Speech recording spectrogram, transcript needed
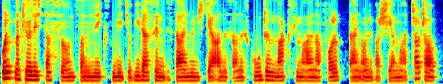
Und natürlich, dass wir uns dann im nächsten Video wiedersehen. Bis dahin wünsche ich dir alles, alles Gute, maximalen Erfolg. Dein Oliver Schirmer. Ciao, ciao.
